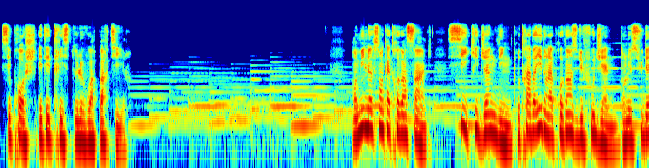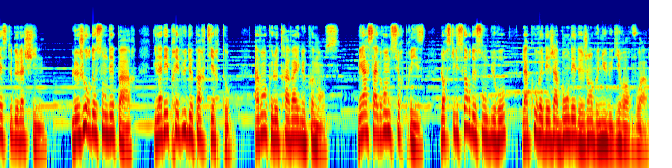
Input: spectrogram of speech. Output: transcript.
ses proches étaient tristes de le voir partir. En 1985, Xi quitte Jiangding pour travailler dans la province du Fujian, dans le sud-est de la Chine. Le jour de son départ, il avait prévu de partir tôt, avant que le travail ne commence. Mais à sa grande surprise, lorsqu'il sort de son bureau, la cour est déjà bondée de gens venus lui dire au revoir.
